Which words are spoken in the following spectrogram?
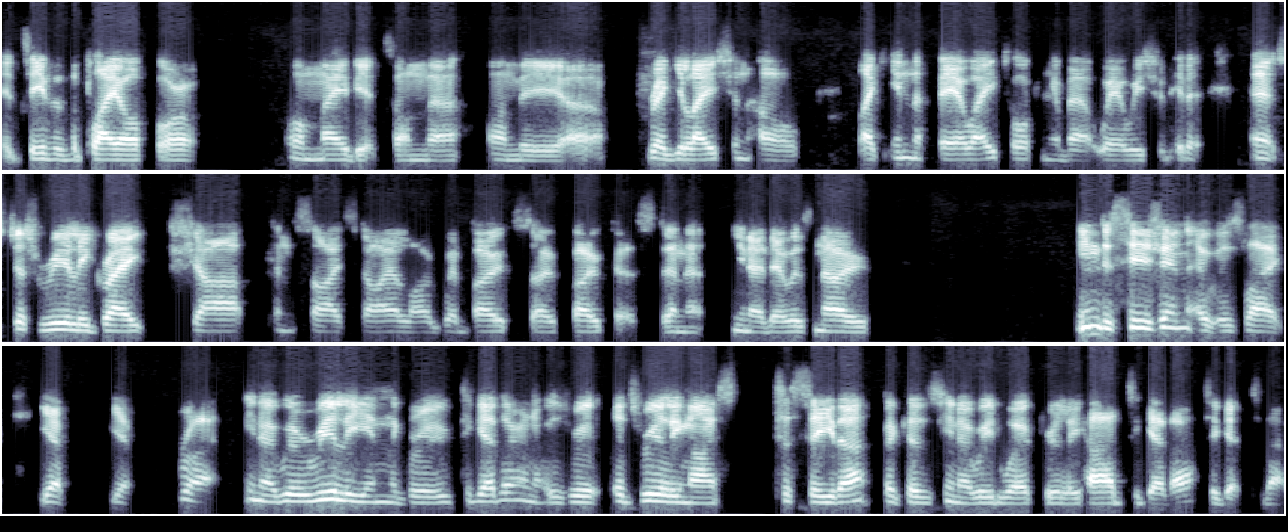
it's either the playoff or or maybe it's on the on the uh, regulation hole, like in the fairway, talking about where we should hit it, and it's just really great, sharp, concise dialogue. We're both so focused, and it, you know, there was no indecision. It was like, yep, yep, right. You know, we were really in the groove together, and it was re- it's really nice to see that because you know we'd worked really hard together to get to that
